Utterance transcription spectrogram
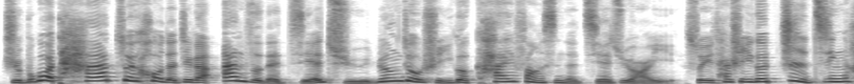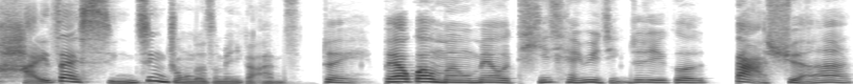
只不过他最后的这个案子的结局仍旧是一个开放性的结局而已，所以它是一个至今还在行进中的这么一个案子。对，不要怪我们，我没有提前预警，这是一个大悬案。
